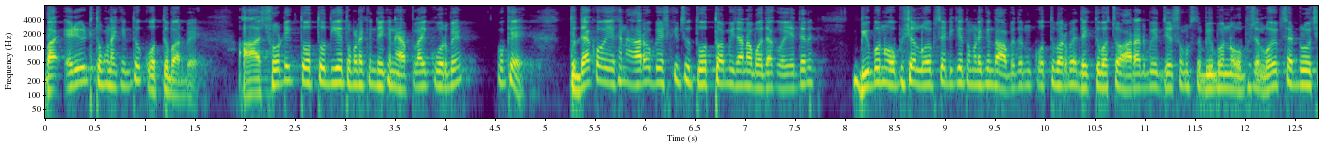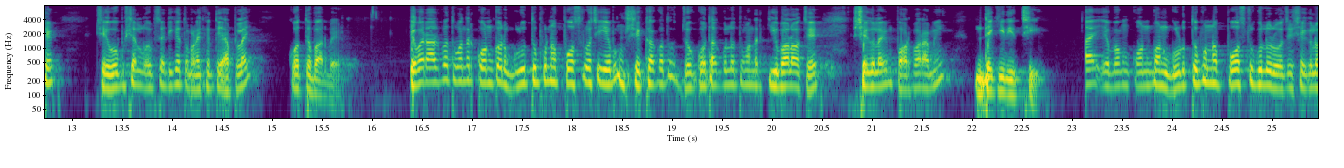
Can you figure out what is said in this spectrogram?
বা এডিট তোমরা কিন্তু করতে পারবে। আর সঠিক তথ্য দিয়ে তোমরা কিন্তু এখানে অ্যাপ্লাই করবে ওকে তো দেখো, এখানে আরও বেশ কিছু তথ্য আমি জানাব। দেখো, এদের বিভিন্ন অফিসিয়াল ওয়েবসাইটে তোমরা কিন্তু আবেদন করতে পারবে। দেখতে পাচ্ছ আরআরবির যে সমস্ত বিভিন্ন অফিসিয়াল ওয়েবসাইট রয়েছে, সেই অফিসিয়াল ওয়েবসাইটে তোমরা কিন্তু অ্যাপ্লাই করতে পারবে। এবার আসব তোমাদের কোন কোন গুরুত্বপূর্ণ পোস্ট রয়েছে এবং শিক্ষাগত যোগ্যতাগুলো তোমাদের কী বলা আছে, সেগুলো আমি পরপর আমি দেখিয়ে দিচ্ছি। এবং কোন কোন গুরুত্বপূর্ণ পোস্টগুলো রয়েছে সেগুলো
